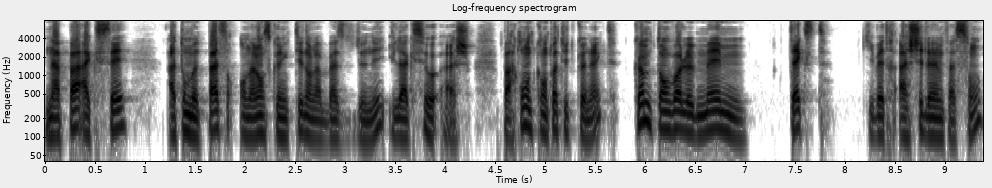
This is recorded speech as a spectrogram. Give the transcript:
n'a pas accès à ton mot de passe en allant se connecter dans la base de données. Il a accès au hash. Par contre, quand toi tu te connectes, comme tu envoies le même texte qui va être hashé de la même façon,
